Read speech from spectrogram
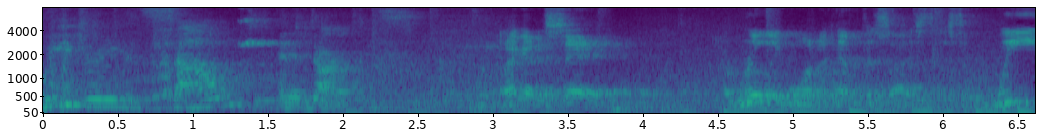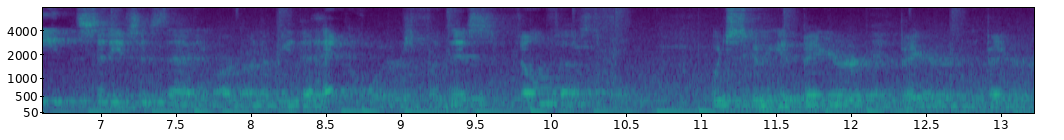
we dream in sound and in darkness. And I gotta say, I really want to emphasize this, that we, the city of Cincinnati, are going to be the headquarters for this film festival, which is going to get bigger and bigger and bigger.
